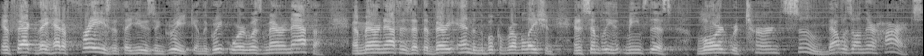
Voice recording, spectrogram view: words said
in fact, they had a phrase that they used in Greek, and the Greek word was Maranatha. And Maranatha is at the very end of the book of Revelation. And it simply means this Lord, return soon. That was on their hearts.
